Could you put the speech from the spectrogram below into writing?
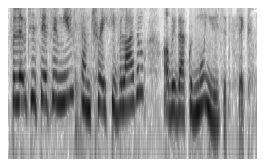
For Lotus FM News, I'm Tracy Valaydham. I'll be back with more news at 6.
